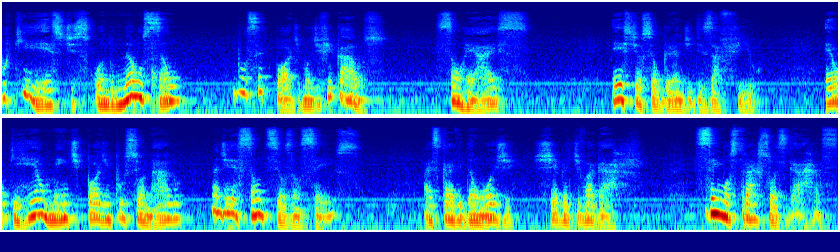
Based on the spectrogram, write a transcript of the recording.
porque estes, quando não são, você pode modificá-los. São reais. Este é o seu grande desafio. É o que realmente pode impulsioná-lo na direção de seus anseios. A escravidão hoje chega devagar, sem mostrar suas garras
